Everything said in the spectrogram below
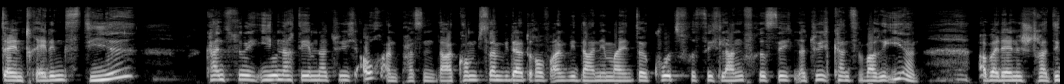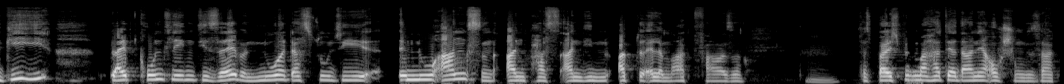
dein Trading-Stil kannst du je nachdem natürlich auch anpassen. Da kommt es dann wieder drauf an, wie Daniel meinte, kurzfristig, langfristig. Natürlich kannst du variieren, aber deine Strategie bleibt grundlegend dieselbe, nur dass du sie in Nuancen anpasst an die aktuelle Marktphase. Hm. Das Beispiel mal hat der Daniel auch schon gesagt,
